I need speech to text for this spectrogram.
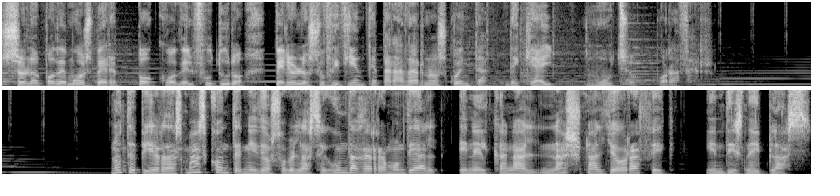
solo podemos ver poco del futuro, pero lo suficiente para darnos cuenta de que hay mucho por hacer. No te pierdas más contenido sobre la Segunda Guerra Mundial en el canal National Geographic y en Disney Plus.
